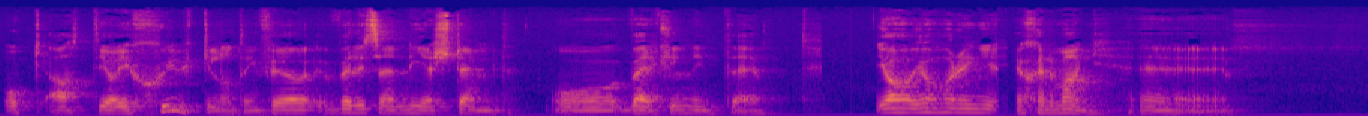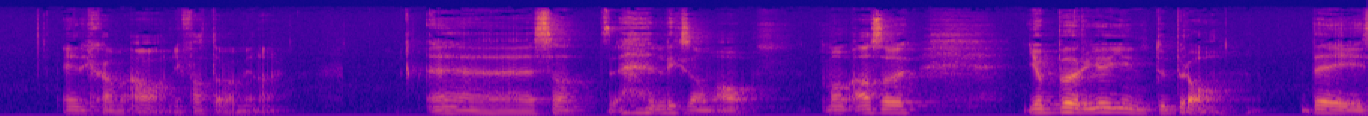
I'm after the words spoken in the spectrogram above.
och att jag är sjuk eller någonting för jag är väldigt så här nedstämd och verkligen inte... Jag, jag har ingen engagemang. Eh, engagemang, ja ni fattar vad jag menar. Eh, så att liksom, ja. Man, alltså, jag börjar ju inte bra. Det är,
